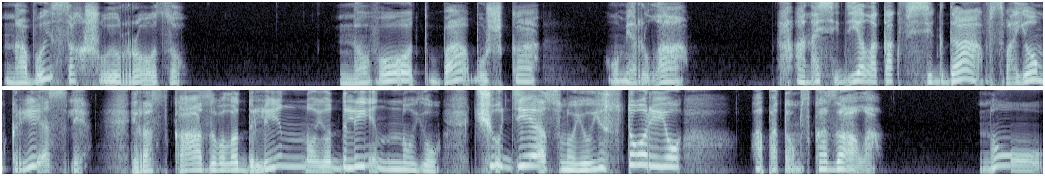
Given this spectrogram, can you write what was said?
на высохшую розу. Но вот бабушка умерла. Она сидела, как всегда, в своем кресле и рассказывала длинную-длинную, чудесную историю, а потом сказала, «Ну,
